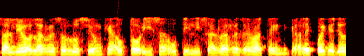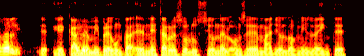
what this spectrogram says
salió la resolución que autoriza utilizar las reservas técnicas, después que yo salí. Que cambio mi pregunta, en esta resolución del 11 de mayo del 2020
